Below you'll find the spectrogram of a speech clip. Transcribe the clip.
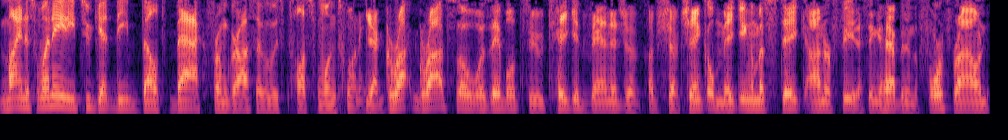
minus 180 to get the belt back from Grasso, who is plus 120. Yeah, Gra- Grasso was able to take advantage of, of Shevchenko making a mistake on her feet. I think it happened in the fourth round.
